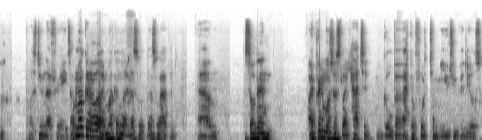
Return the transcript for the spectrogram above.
I was doing that for eight. I'm not gonna lie. I'm not gonna lie. That's what that's what happened. Um, so then I pretty much just like had to go back and forth from YouTube videos,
